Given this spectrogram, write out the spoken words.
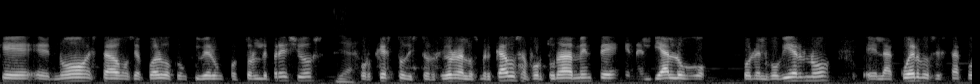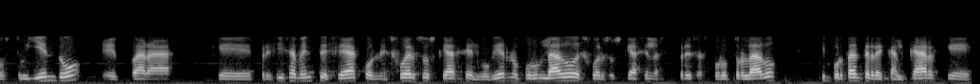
que eh, no estábamos de acuerdo con que hubiera un control de precios, porque esto distorsiona los mercados. Afortunadamente, en el diálogo con el gobierno, el acuerdo se está construyendo eh, para que precisamente sea con esfuerzos que hace el gobierno por un lado, esfuerzos que hacen las empresas por otro lado. Es importante recalcar que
